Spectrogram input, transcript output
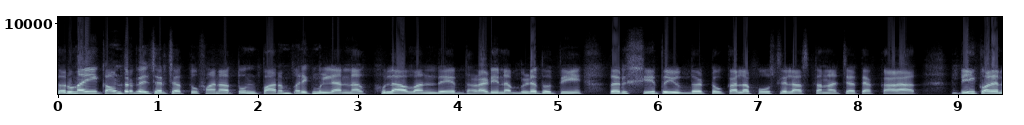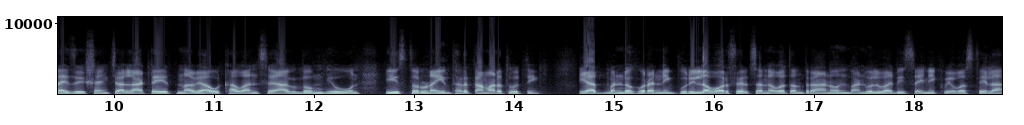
तरुणाई काउंटर कल्चरच्या तुफानातून पारंपरिक मूल्यांना खुलं आव्हान देत धडाडीनं भिडत होती. तर शीतयुद्ध टोकाला पोहोचलेलं असतानाच्या त्या काळात डिकॉलनायझेशनच्या लाटेत नव्या उठावांचे आगडोम घेऊन हीच तरुणाई धडका मारत होती. यात बंडखोरांनी गुरिल्ला वॉरफेअरचं नवतंत्र आणून भांडवलवादी सैनिक व्यवस्थेला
